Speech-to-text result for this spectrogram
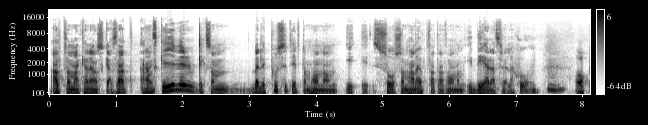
allt vad man kan önska. Så att han skriver liksom väldigt positivt om honom i, i, så som han har uppfattat honom i deras relation. Och,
